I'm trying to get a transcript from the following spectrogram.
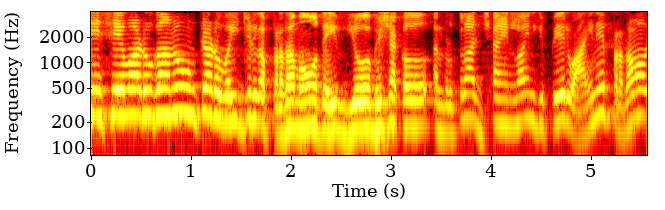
చేసేవాడుగాను ఉంటాడు. వైద్యుడిగా ప్రథమో దైవ్యోభిషక్ అని రుద్రాధ్యాయంలో ఆయనకి పేరు. ఆయనే ప్రథమ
